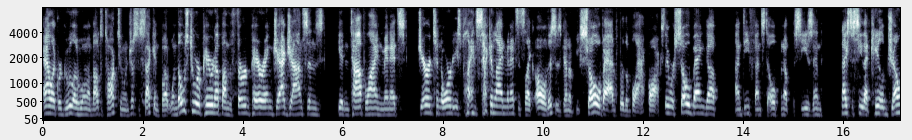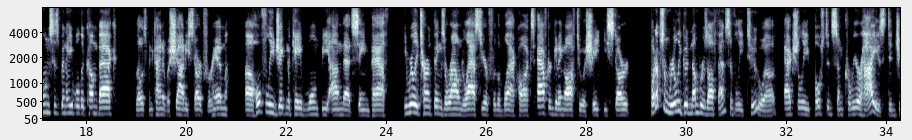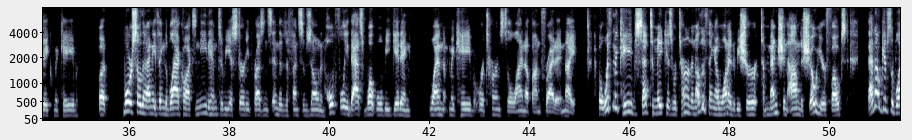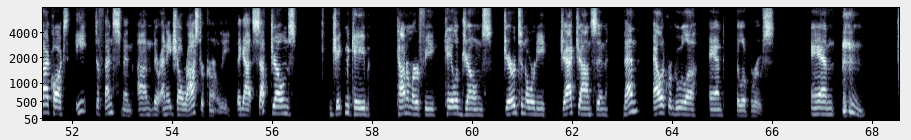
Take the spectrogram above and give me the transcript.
Alec Regula, who I'm about to talk to in just a second, but when those two are paired up on the third pairing, Jack Johnson's getting top line minutes, Jarred Tinordi's playing second line minutes, it's like, oh, this is going to be so bad for the Blackhawks. They were so banged up on defense to open up the season. Nice to see that Caleb Jones has been able to come back, though it's been kind of a shoddy start for him. Uh, hopefully, Jake McCabe won't be on that same path. He really turned things around last year for the Blackhawks after getting off to a shaky start. Put up some really good numbers offensively, too. Uh, actually, posted some career highs, did Jake McCabe. But more so than anything, the Blackhawks need him to be a sturdy presence in the defensive zone. And hopefully, that's what we'll be getting when McCabe returns to the lineup on Friday night. But with McCabe set to make his return, another thing I wanted to be sure to mention on the show here, folks, that now gives the Blackhawks eight defensemen on their NHL roster currently. They got Seth Jones, Jake McCabe, Connor Murphy, Caleb Jones, Jarred Tinordi, Jack Johnson, then Alec Regula, and Philip Roos. And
